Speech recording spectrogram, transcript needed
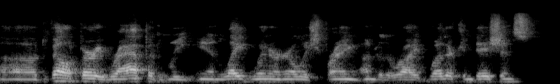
uh, develop very rapidly in late winter and early spring under the right weather conditions.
